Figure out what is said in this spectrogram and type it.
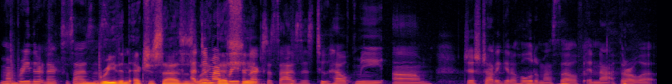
my breathing exercises. breathing exercises I like do my breathing shit. exercises to help me um just try to get a hold of myself and not throw up.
